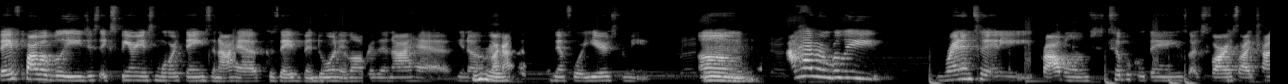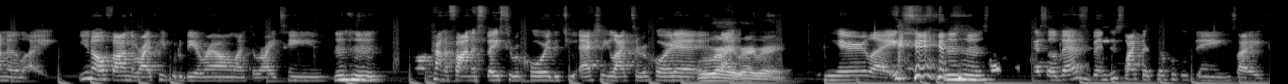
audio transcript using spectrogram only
they've probably just experienced more things than I have because they've been doing it longer than I have. You know, mm-hmm. like I said, it's been four years for me. Um, mm. I haven't really ran into any problems, typical things, like as far as like trying to like, you know, find the right people to be around, like the right team. Mm-hmm. Um, trying to find a space to record that you actually like to record at. Right, like, right, right. Here, like, mm-hmm. so that's been just like the typical things, like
